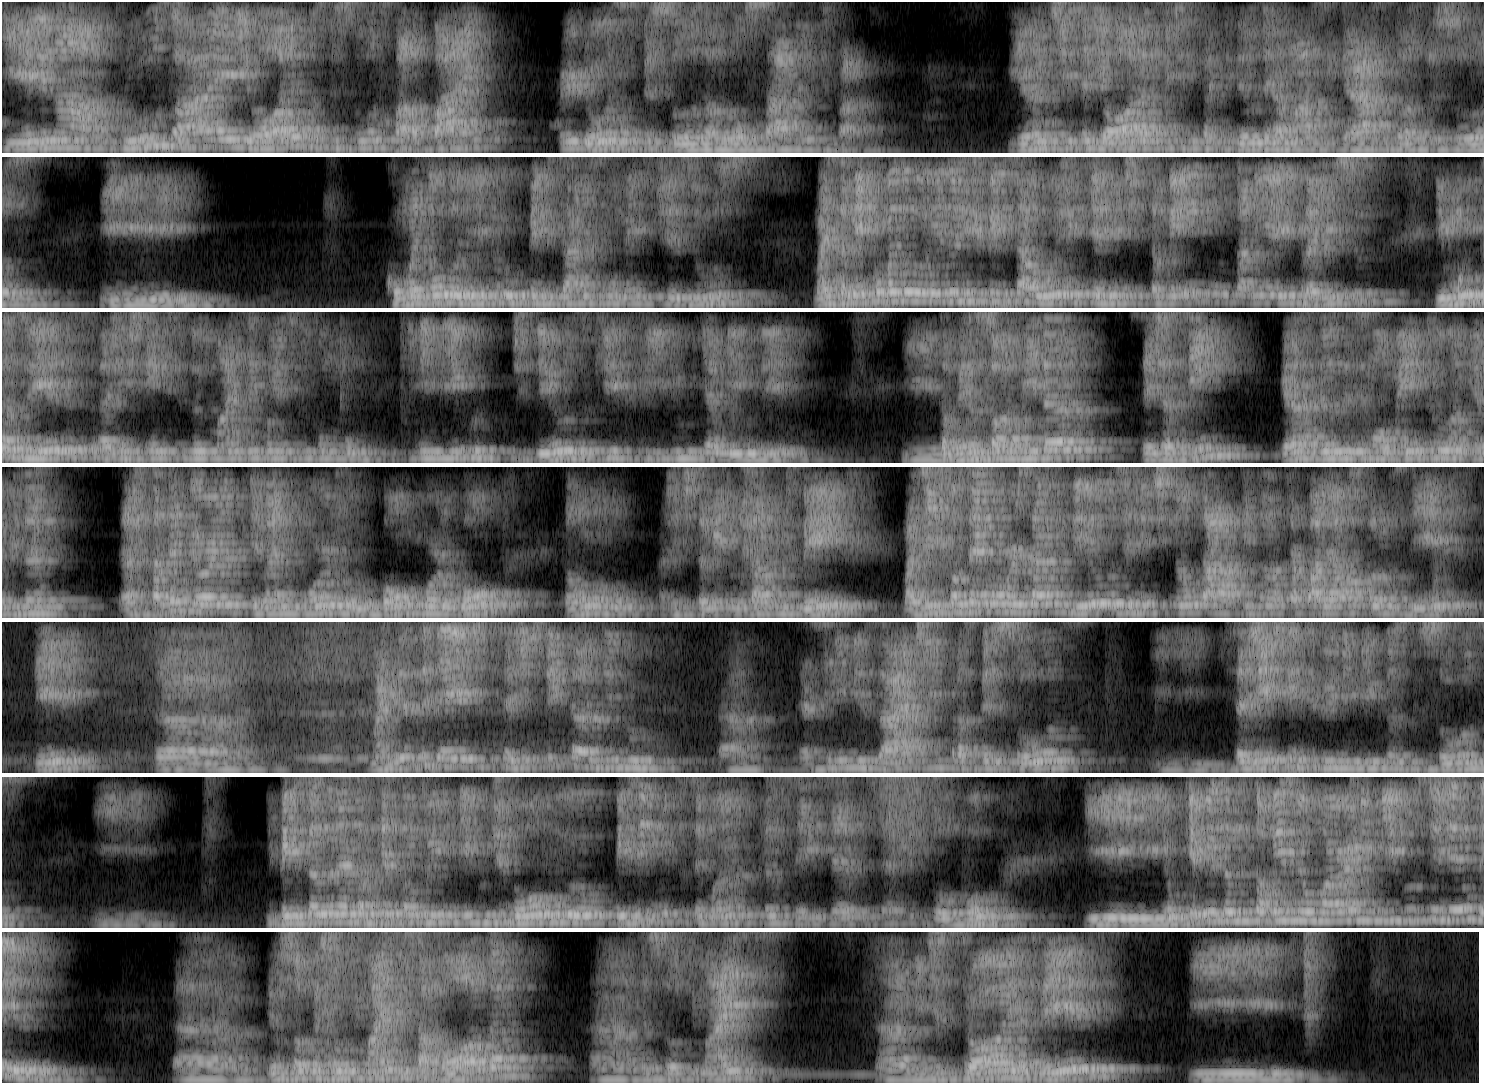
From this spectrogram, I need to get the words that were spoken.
que ele na cruz lá, ele olha para as pessoas e fala: Pai, perdoa essas pessoas, elas não sabem o que fazem. E antes disso, ele ora pedindo para que Deus derramasse graça pelas pessoas. E como é dolorido pensar nesse momento de Jesus, mas também como é dolorido a gente pensar hoje que a gente também não está nem aí para isso. E muitas vezes a gente tem sido mais reconhecido como inimigo de Deus do que filho e amigo dele. E talvez a sua vida esteja assim. Graças a Deus, nesse momento, a minha vida acho que está até pior, né? Porque vai no morno bom, morno bom. Então a gente também não está muito bem. Mas a gente consegue conversar com Deus e a gente não está tentando atrapalhar os planos deles, dele. Uh, mas essa ideia de que se a gente tem trazido uh, essa inimizade para as pessoas e, e, se a gente tem sido inimigo das pessoas e, pensando nessa questão do inimigo de novo, eu pensei muito essa semana, cansei, sério, até ficou um pouco e eu fiquei pensando que talvez meu maior inimigo seja eu mesmo. Uh, eu sou a pessoa que mais me sabota, uh, a pessoa que mais uh, me destrói às vezes e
